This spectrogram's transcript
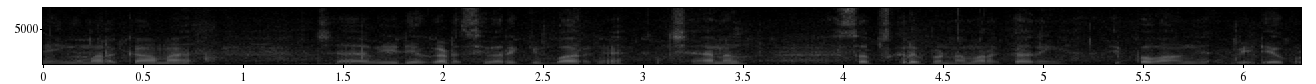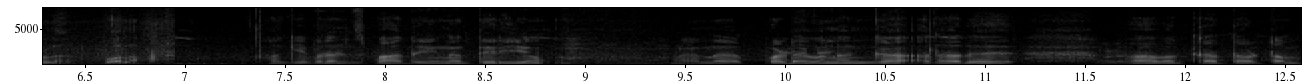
நீங்கள் மறக்காமல் வீடியோ கடைசி வரைக்கும் பாருங்கள் சேனல் சப்ஸ்கிரைப் பண்ண மறக்காதீங்க. இப்போ வாங்க வீடியோக்குள்ளே போகலாம் ஓகே ஃப்ரெண்ட்ஸ் பார்த்தீங்கன்னா தெரியும். அந்த படவலங்காய் அதாவது பாவக்காய் தோட்டம்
